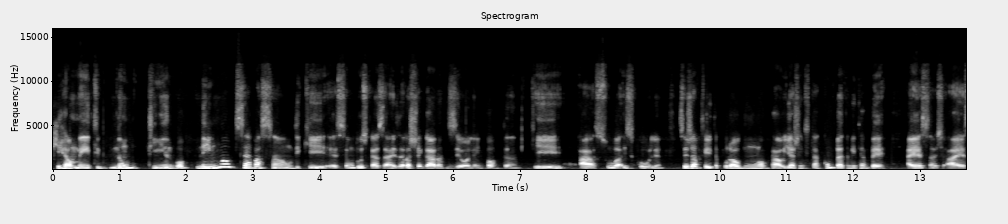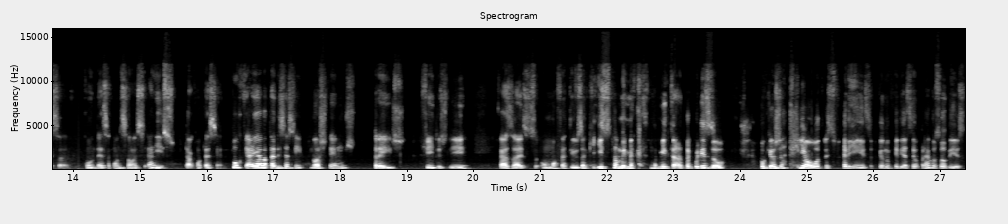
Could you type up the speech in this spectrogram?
que realmente não tinha nenhuma observação de que são dois casais. Elas chegaram a dizer, olha, é importante que a sua escolha seja feita por algum local e a gente está completamente aberto a essa, a essa, essa condição. É isso que está acontecendo. Porque aí ela está dizendo assim, nós temos três filhos de casais homoafetivos aqui. Isso também me, me tranquilizou, porque eu já tinha outra experiência, porque eu não queria ser o precursor disso.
